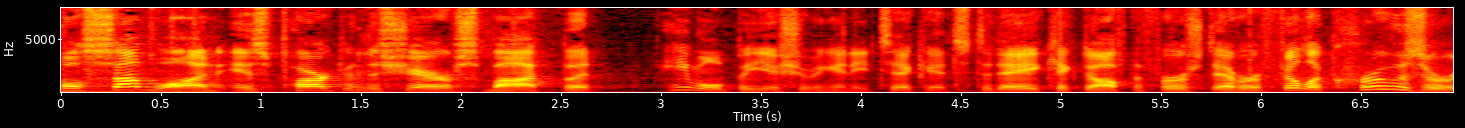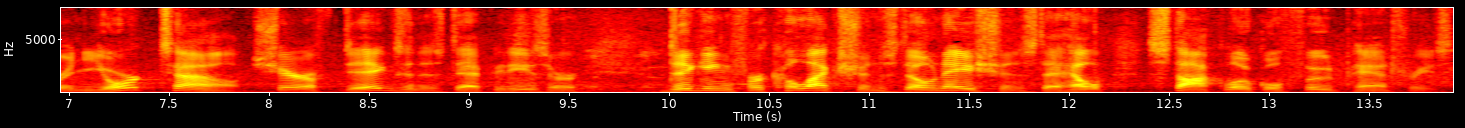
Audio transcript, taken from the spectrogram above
Well, someone is parked in the sheriff's spot, but he won't be issuing any tickets. Today kicked off the first ever Fill a Cruiser in Yorktown. Sheriff Diggs and his deputies are digging for collections, donations to help stock local food pantries.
